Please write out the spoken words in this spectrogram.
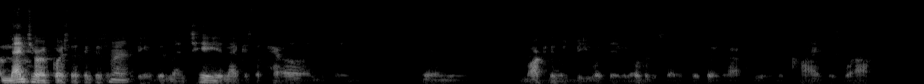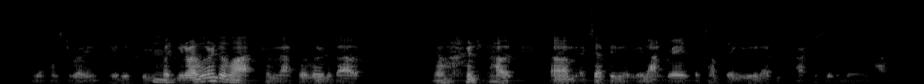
a mentor of course but i think there's an art Right. to being a good mentee and that is the parallel in, in, in marketing would be what david ogilvy said which is there's an art to client as well when it comes to writing creative beat. Hmm. But you know, I learned a lot from Max. I learned about, I learned about um, accepting that you're not great at something, even if you've practiced it a million times.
